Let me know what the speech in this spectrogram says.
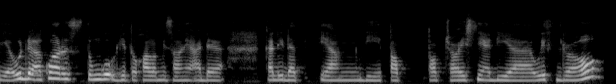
ya udah aku harus tunggu gitu kalau misalnya ada kandidat yang di top top choice-nya dia withdraw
